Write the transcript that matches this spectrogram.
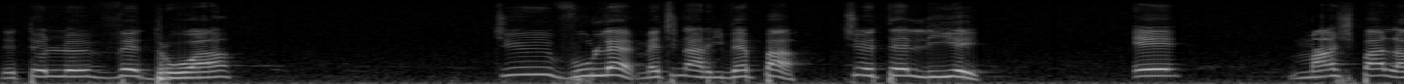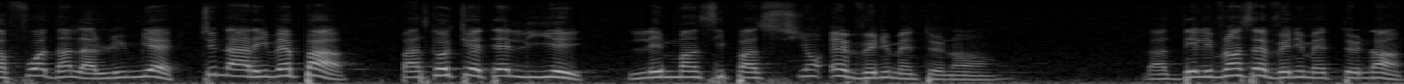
de te lever droit tu voulais, mais tu n'arrivais pas. Tu étais lié. Et marche pas la foi dans la lumière. Tu n'arrivais pas parce que tu étais lié. L'émancipation est venue maintenant. La délivrance est venue maintenant.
